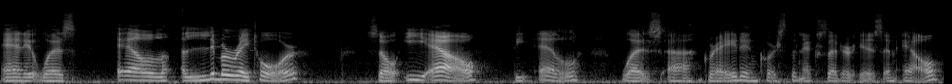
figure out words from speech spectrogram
and it was El Liberator. So EL, the L was uh, grayed, and of course the next letter is an L.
